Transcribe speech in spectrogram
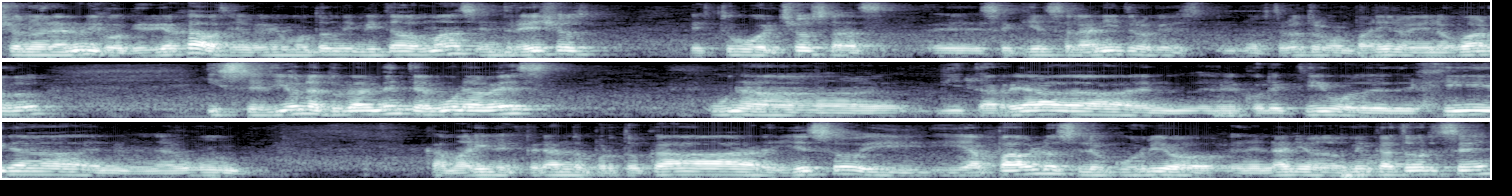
yo no era el único que viajaba, sino que había un montón de invitados más, entre ellos estuvo el Chozas eh, Ezequiel Salanitro, que es nuestro otro compañero ahí en Los Bardos, y se dio naturalmente alguna vez una guitarreada en, el colectivo de, gira, en, algún camarín esperando por tocar y eso, y, a Pablo se le ocurrió en el año 2014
